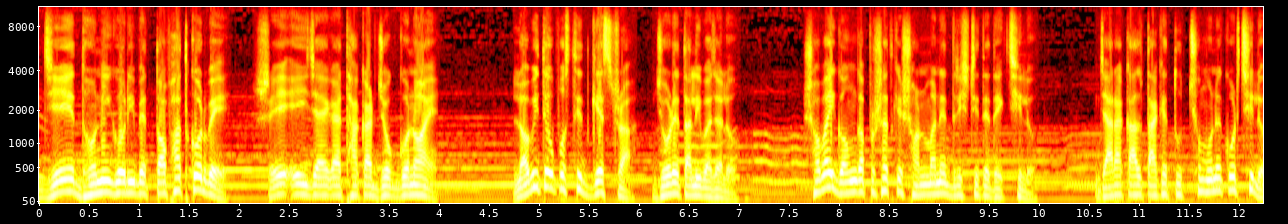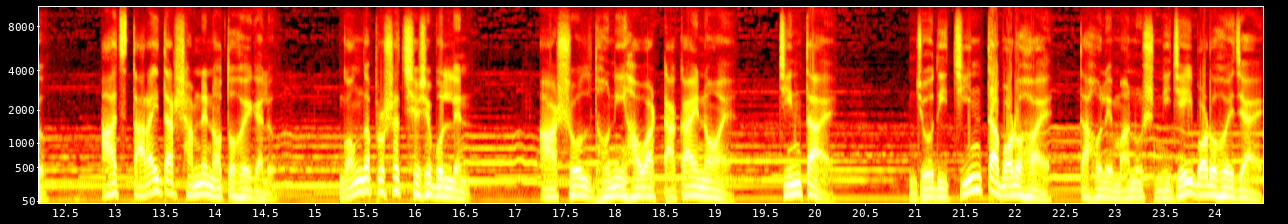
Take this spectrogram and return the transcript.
যে ধনী গরিবের তফাত করবে, সে এই জায়গায় থাকার যোগ্য নয়। লবিতে উপস্থিত গেস্টরা জোরে তালি বাজালো। সবাই গঙ্গাপ্রসাদকে সম্মানের দৃষ্টিতে দেখছিল। যারা কাল তাকে তুচ্ছ মনে করছিল, আজ তারাই তার সামনে নত হয়ে গেল। গঙ্গাপ্রসাদ শেষে বললেন, আসল ধনী হওয়া টাকায় নয়, চিন্তায়। যদি চিন্তা বড় হয়, তাহলে মানুষ নিজেই বড় হয়ে যায়।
